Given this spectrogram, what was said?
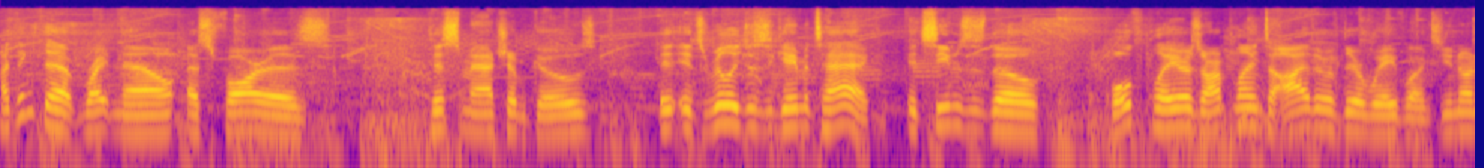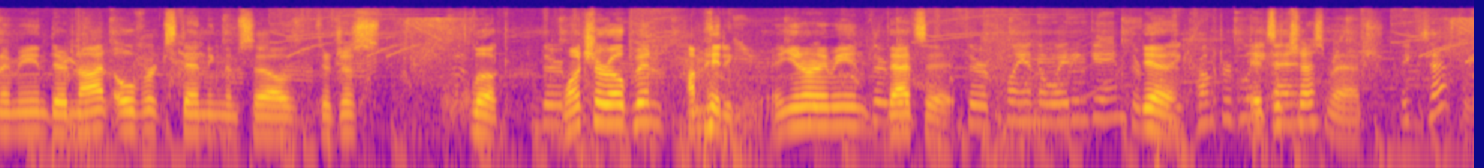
I think that right now, as far as this matchup goes, it, it's really just a game of tag. It seems as though both players aren't playing to either of their wavelengths. You know what I mean? They're not overextending themselves. They're just, look, They're- once you're open, I'm hitting you. And you know what I mean? That's it. They're playing the waiting game. They're Yeah. playing comfortably. It's a chess match. Exactly.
